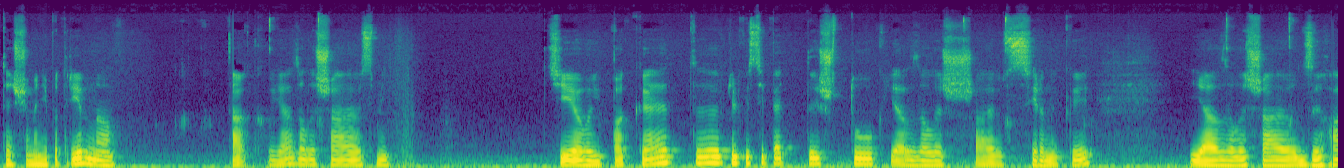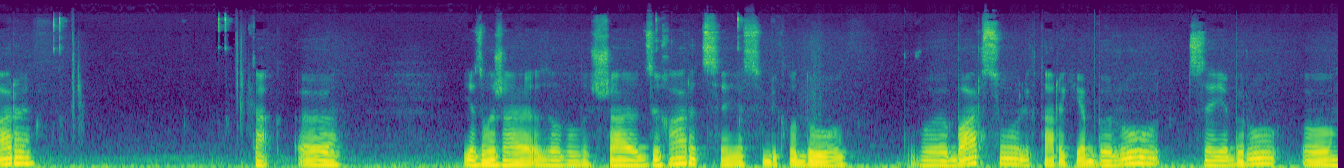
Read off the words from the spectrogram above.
Те, що мені потрібно. Так, я залишаю сміттєвий пакет е, в кількості 5 штук. Я залишаю сірники. Я залишаю дзигари. Так. Е, я залишаю, залишаю дзигари, це я собі кладу в барсу, ліхтарик я беру, це я беру. О,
